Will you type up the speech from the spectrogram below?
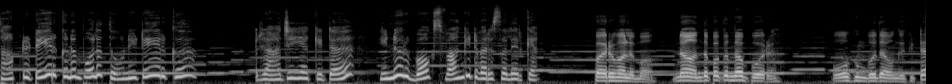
சாப்பிட்டுட்டே இருக்கணும் போல தோணிட்டே இருக்கு. ராஜையா கிட்ட இன்னொரு பாக்ஸ் வாங்கிட்டு வர சொல்லிருக்கேன் பரவாயில்லம்மா நான் அந்த பக்கம் தான் போறேன். போகும்போது அவங்க கிட்ட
